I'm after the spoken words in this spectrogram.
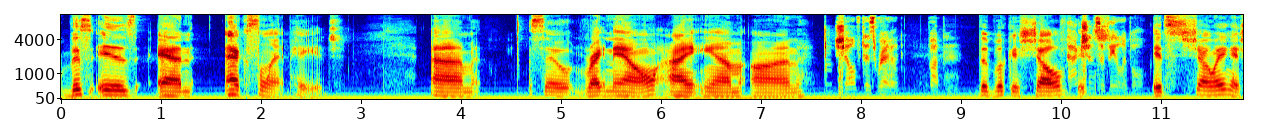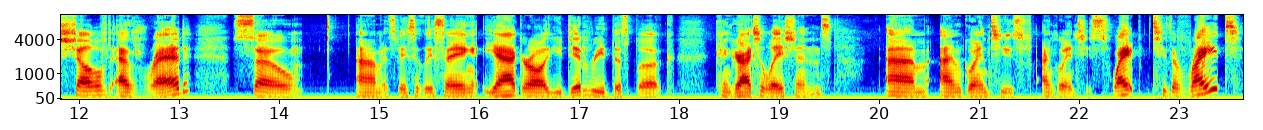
this is an excellent page. Um, so right now I am on. Button. The book is shelved. Actions It's, available. it's showing as shelved as read. So um, it's basically saying, yeah, girl, you did read this book. Congratulations. Um, I'm going to I'm going to swipe to the right,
